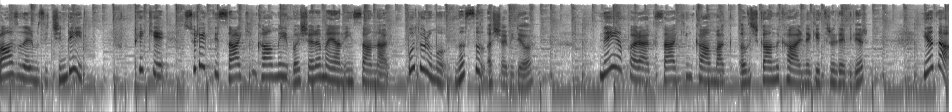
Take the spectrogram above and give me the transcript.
bazılarımız için değil. Peki sürekli sakin kalmayı başaramayan insanlar bu durumu nasıl aşabiliyor? Ne yaparak sakin kalmak alışkanlık haline getirilebilir? Ya da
